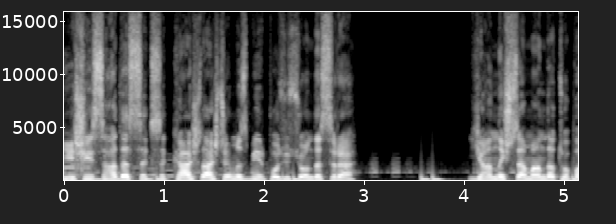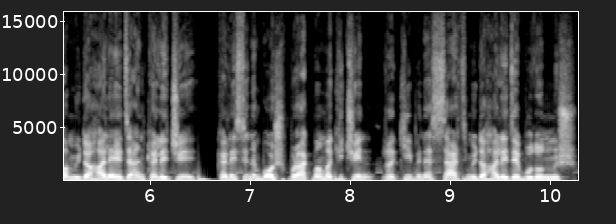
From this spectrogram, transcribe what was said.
Yeşil sahada sık sık karşılaştığımız bir pozisyonda sıra. Yanlış zamanda topa müdahale eden kaleci, kalesini boş bırakmamak için rakibine sert müdahalede bulunmuş.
